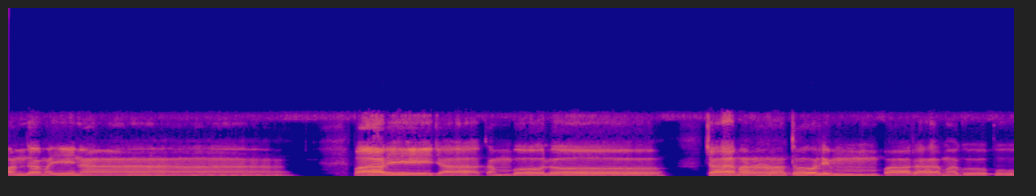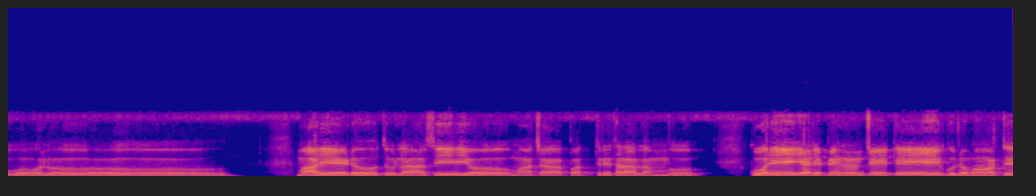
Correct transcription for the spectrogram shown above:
అందమైన. పారే జాతంబోలో చామతోలింపరమగు పువ్వులు మారేడు తులసియో మాచ పత్రితలంబు కోరియరిపించితే గురుమూర్తి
